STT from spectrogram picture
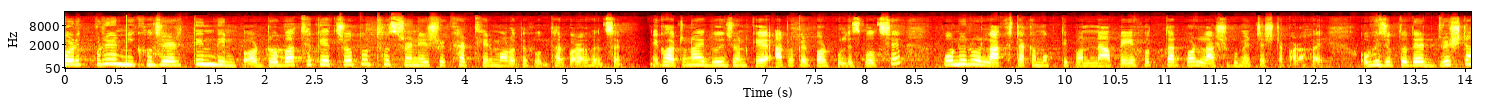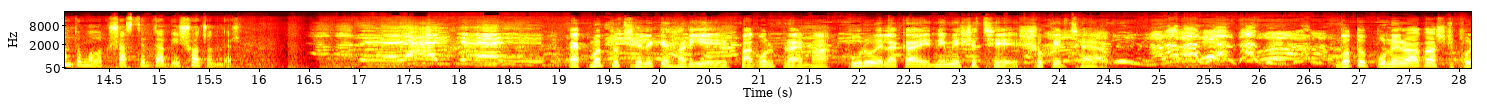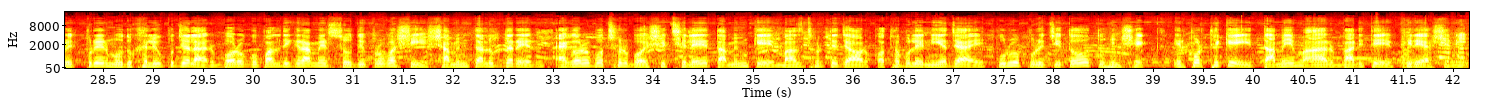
ফরিদপুরে নিখোঁজের তিন দিন পর ডোবা থেকে চতুর্থ শ্রেণির শিক্ষার্থীর মরদেহ উদ্ধার করা হয়েছে। এ ঘটনায় দুইজনকে আটকের পর পুলিশ বলছে, পনেরো লাখ টাকা মুক্তিপণ না পেয়ে হত্যার পর লাশ গুমের চেষ্টা করা হয়। অভিযুক্তদের দৃষ্টান্তমূলক শাস্তির দাবি স্বজনদের। একমাত্র ছেলেকে হারিয়ে পাগল প্রায় মা। পুরো এলাকায় নেমে এসেছে শোকের ছায়া। গত পনেরো আগস্ট ফরিদপুরের মধুখালী উপজেলার বড় গোপালদি গ্রামের সৌদি প্রবাসী শামীম তালুকদারের এগারো বছর বয়সী ছেলে তামিমকে মাছ ধরতে যাওয়ার কথা বলে নিয়ে যায় পূর্ব পরিচিত তুহিন শেখ। এরপর থেকেই তামিম আর বাড়িতে ফিরে আসেনি।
